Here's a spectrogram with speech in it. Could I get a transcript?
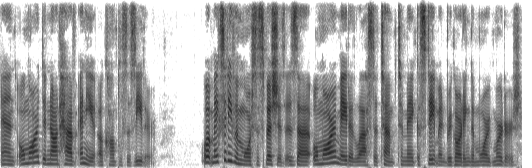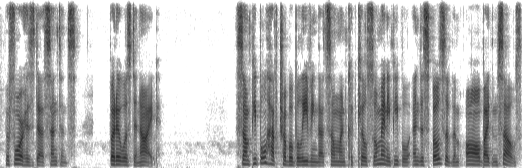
and Omar did not have any accomplices either. What makes it even more suspicious is that Omar made a last attempt to make a statement regarding the Morgue murders before his death sentence, but it was denied. Some people have trouble believing that someone could kill so many people and dispose of them all by themselves.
